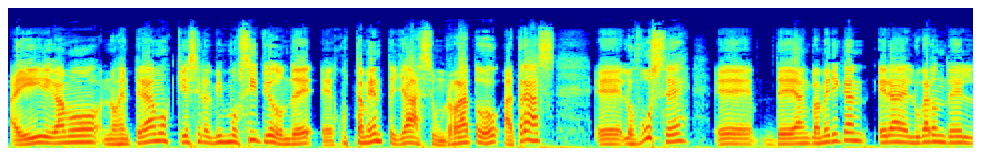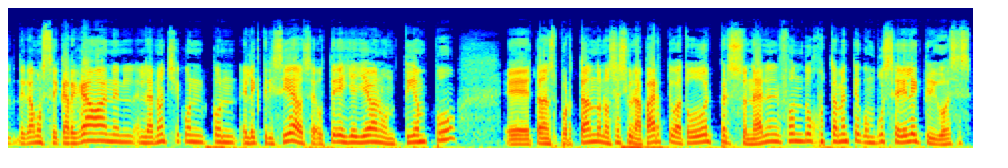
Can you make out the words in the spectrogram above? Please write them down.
ahí, digamos, nos enteramos que ese era el mismo sitio donde eh, justamente ya hace un rato atrás, eh, los buses eh, de Anglo American era el lugar donde, digamos, se cargaban en, en la noche con, con electricidad. O sea, ustedes ya llevan un tiempo eh, transportando, no sé si una parte o a todo el personal en el fondo, justamente con buses eléctricos. Ese es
